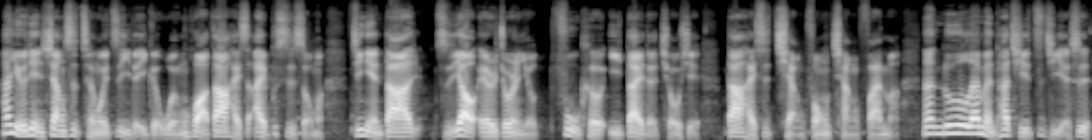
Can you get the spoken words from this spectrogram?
它有点像是成为自己的一个文化，大家还是爱不释手嘛。今年大家只要 Air Jordan 有复刻一代的球鞋，大家还是抢疯抢翻嘛。那 Lululemon 它其实自己也是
